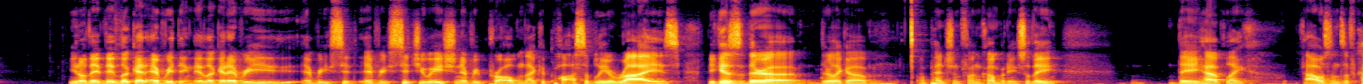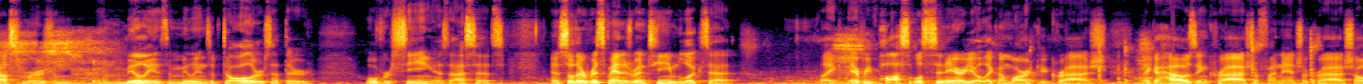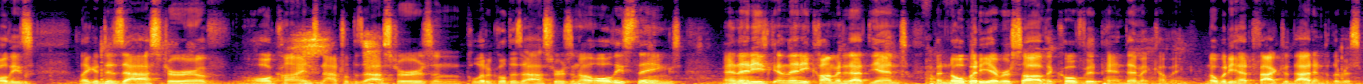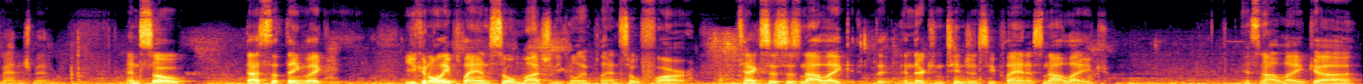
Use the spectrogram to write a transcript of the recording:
you know, they, they look at everything. They look at every every every situation, every problem that could possibly arise because they're a they're like a, a pension fund company, so they they have like thousands of customers and, and millions and millions of dollars that they're overseeing as assets. And so their risk management team looks at like every possible scenario, like a market crash, like a housing crash, a financial crash, all these like a disaster of all kinds, natural disasters and political disasters and all, all these things. And then he and then he commented at the end, but nobody ever saw the COVID pandemic coming. Nobody had factored that into the risk management. And so that's the thing, like you can only plan so much and you can only plan so far. Texas is not like in their contingency plan. It's not like it's not like uh,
